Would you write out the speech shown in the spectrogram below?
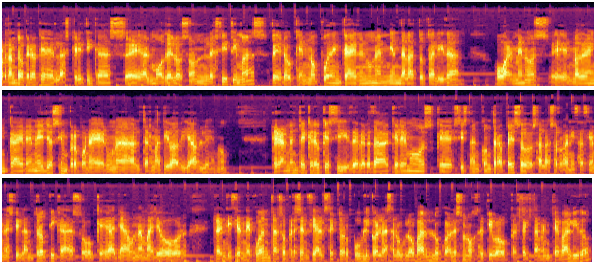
Por tanto, creo que las críticas eh, al modelo son legítimas, pero que no pueden caer en una enmienda a la totalidad, o al menos eh, no deben caer en ello sin proponer una alternativa viable, ¿no? Realmente creo que si de verdad queremos que existan contrapesos a las organizaciones filantrópicas o que haya una mayor rendición de cuentas o presencia del sector público en la salud global, lo cual es un objetivo perfectamente válido,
